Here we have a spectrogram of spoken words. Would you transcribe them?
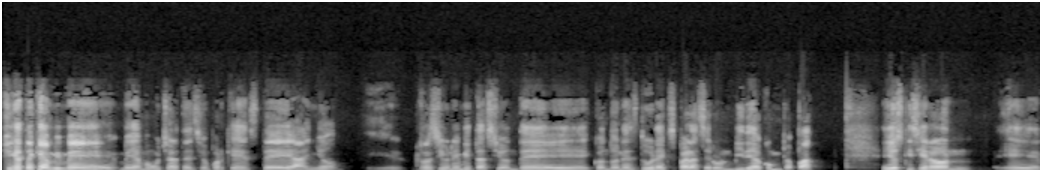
Fíjate que a mí me, me llamó mucha la atención porque este año eh, recibí una invitación de Condones Durex para hacer un video con mi papá. Ellos quisieron eh,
